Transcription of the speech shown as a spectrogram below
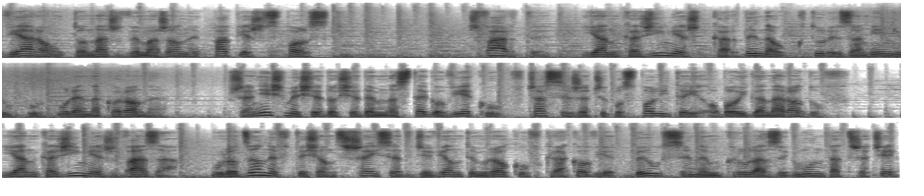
i wiarą to nasz wymarzony papież z Polski. Czwarty. Jan Kazimierz, kardynał, który zamienił purpurę na koronę. Przenieśmy się do XVII wieku, w czasy Rzeczypospolitej obojga narodów. Jan Kazimierz Waza, urodzony w 1609 roku w Krakowie, był synem króla Zygmunta III,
